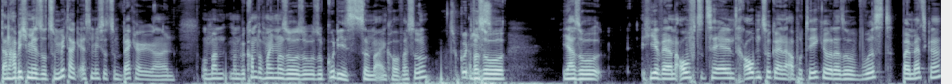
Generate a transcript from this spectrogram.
Dann habe ich mir so zum Mittagessen mich so zum Bäcker gegangen. Und man, man bekommt doch manchmal so, so, so Goodies zum Einkauf, weißt du? So gut. Aber so, ja, so, hier wären aufzuzählen Traubenzucker in der Apotheke oder so Wurst beim Metzger.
